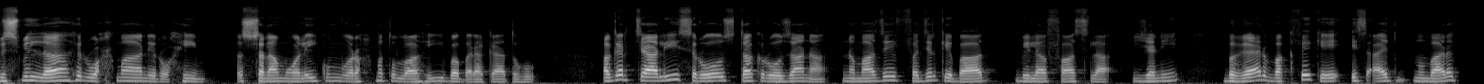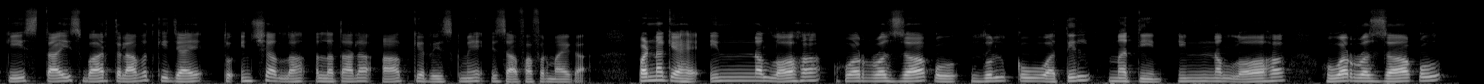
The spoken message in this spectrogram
बिसमीम अल्लाम वरहमतुल्लाहि वबरकातुहू। अगर चालीस रोज़ तक रोज़ाना नमाज़ फ़जर के बाद बिला फासला, यानी बग़ैर वक्फ़े के इस आयत मुबारक की सताईस बार तलावत की जाए तो इन अल्लाह ताला आपके रिस्क में इजाफ़ा फरमाएगा। पढ़ना क्या है? इन रज़ाक़ुल मतीन। इन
